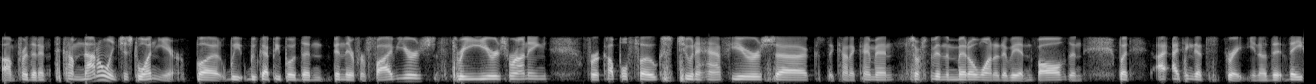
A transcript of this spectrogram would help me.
um, for them to come not only just one year, but we, we've got people that have been there for five years, three years running, for a couple folks, two and a half years, because uh, they kind of came in sort of in the middle wanted to be involved. And but I, I think that's great. You know, they, they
